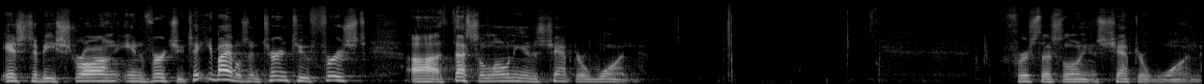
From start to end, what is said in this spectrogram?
is to be strong in virtue. Take your Bibles and turn to First uh, Thessalonians chapter 1. 1 Thessalonians chapter 1.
